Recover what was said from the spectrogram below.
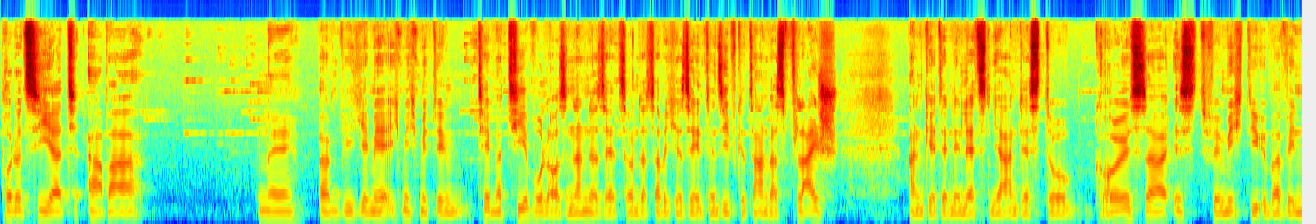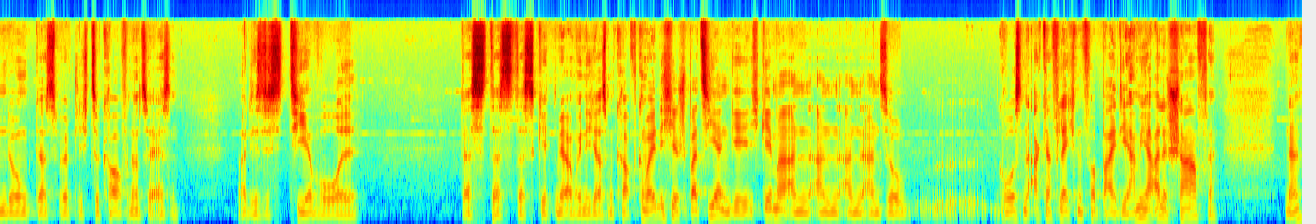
produziert, aber nee, irgendwie je mehr ich mich mit dem Thema Tierwohl auseinandersetze und das habe ich ja sehr intensiv getan, was Fleisch angeht in den letzten Jahren, desto größer ist für mich die Überwindung, das wirklich zu kaufen und zu essen. Weil dieses Tierwohl, das, das, das geht mir irgendwie nicht aus dem Kopf. Guck mal, wenn ich hier spazieren gehe, ich gehe mal an, an, an, an so äh, großen Ackerflächen vorbei, die haben ja alle Schafe. Ne?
